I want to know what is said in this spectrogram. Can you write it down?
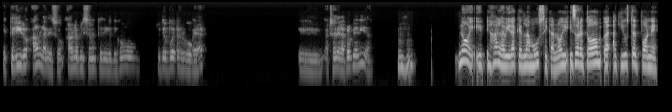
Este libro habla de eso, habla precisamente de, cómo tú te puedes recuperar eh, a través de la propia vida. No, y, la vida que es la música, ¿no? Y, y, sobre todo, aquí usted pone,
